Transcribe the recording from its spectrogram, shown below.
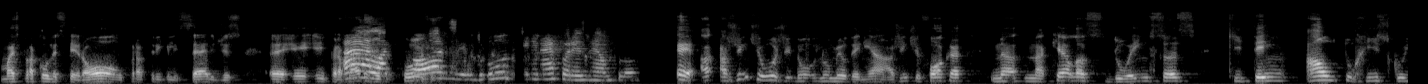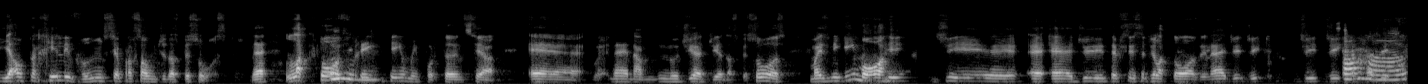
mas para colesterol, para triglicérides é, e, para ah, várias outras lactose, glúten, né, por exemplo. É, a, a gente hoje, no, no, meu DNA, a gente foca na, naquelas doenças que têm alto risco e alta relevância para a saúde das pessoas. Né? Lactose uhum. tem, tem uma importância é, né, na, no dia a dia das pessoas, mas ninguém morre de, é, é, de deficiência de lactose, né? De, de, de, de uhum.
